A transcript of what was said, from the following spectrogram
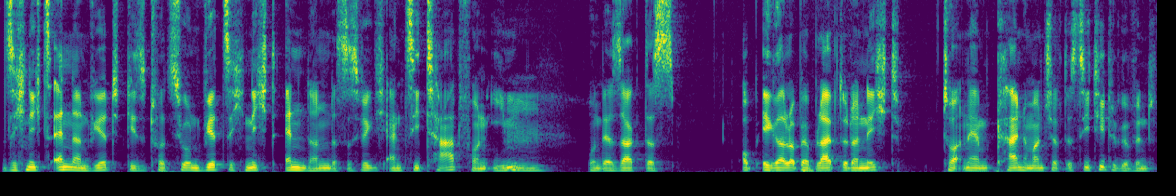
sich nichts ändern wird. Die Situation wird sich nicht ändern. Das ist wirklich ein Zitat von ihm. Mhm. Und er sagt, dass, ob, egal ob er bleibt oder nicht, Tottenham keine Mannschaft ist, die Titel gewinnt.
